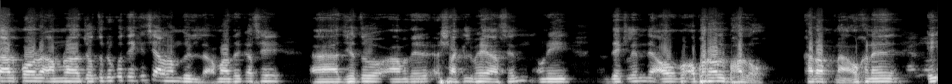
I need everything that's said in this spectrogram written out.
তারপর আমরা যতটুকু দেখেছি, আলহামদুলিল্লাহ। আমাদের কাছে যেহেতু আমাদের শাকিল ভাই আছেন, উনি দেখলেন যে ওভারঅল ভালো, খারাপ না। ওখানে এই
